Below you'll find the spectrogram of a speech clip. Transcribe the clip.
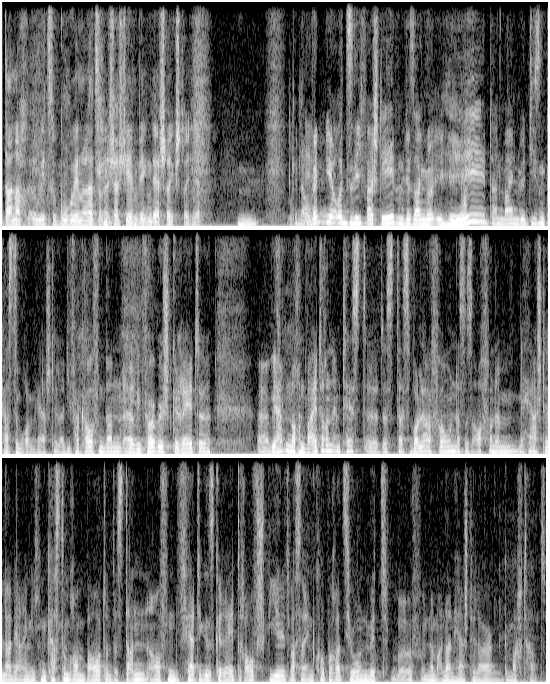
danach irgendwie zu googeln oder zu recherchieren wegen der Schrägstriche. Mhm. Genau, okay. wenn ihr uns nicht versteht und wir sagen nur E, dann meinen wir diesen Custom-ROM-Hersteller. Die verkaufen dann äh, Refurbished-Geräte wir hatten noch einen weiteren im Test, äh, das, das Vollaphone. Das ist auch von einem Hersteller, der eigentlich einen Custom-ROM baut und es dann auf ein fertiges Gerät drauf spielt, was er in Kooperation mit äh, einem anderen Hersteller gemacht hat.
